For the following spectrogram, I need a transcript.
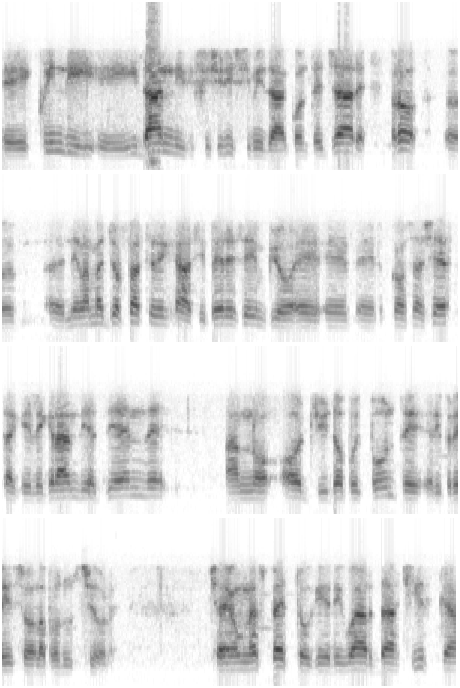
e quindi eh, i danni difficilissimi da conteggiare, però eh, eh, nella maggior parte dei casi, per esempio, è, è, è, cosa certa che le grandi aziende hanno oggi, dopo il ponte, ripreso la produzione. C'è un aspetto che riguarda circa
